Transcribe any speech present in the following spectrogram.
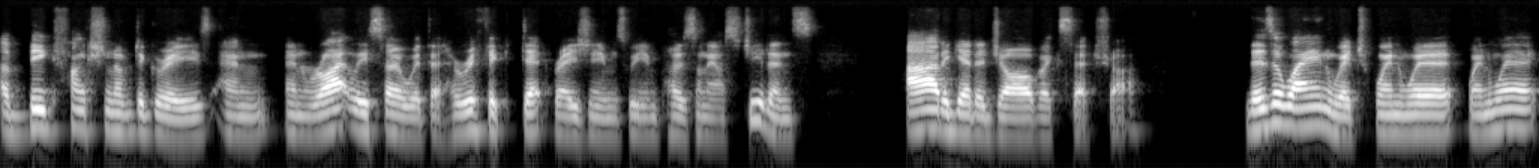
a big function of degrees, and, and rightly so with the horrific debt regimes we impose on our students, are to get a job, etc. There's a way in which when we're when we're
